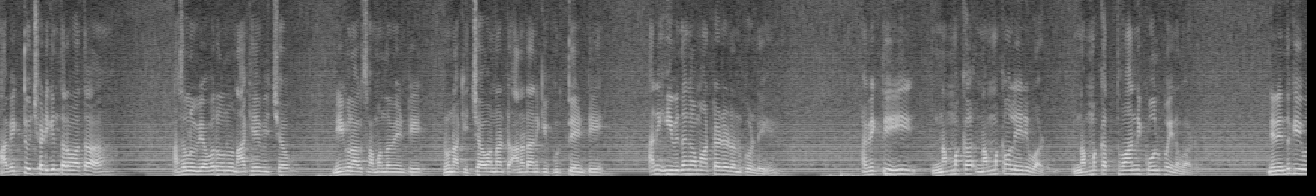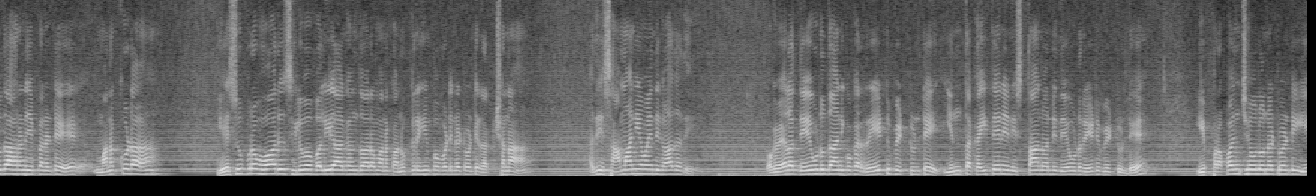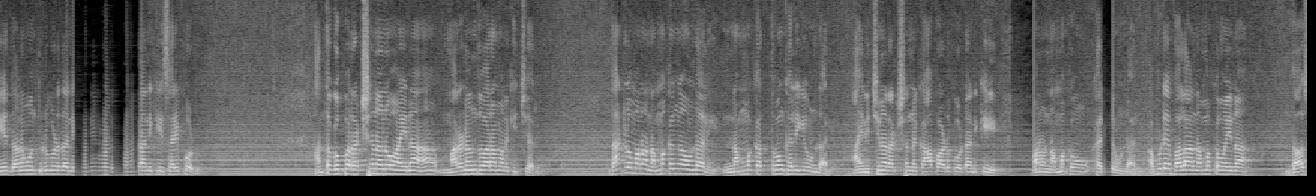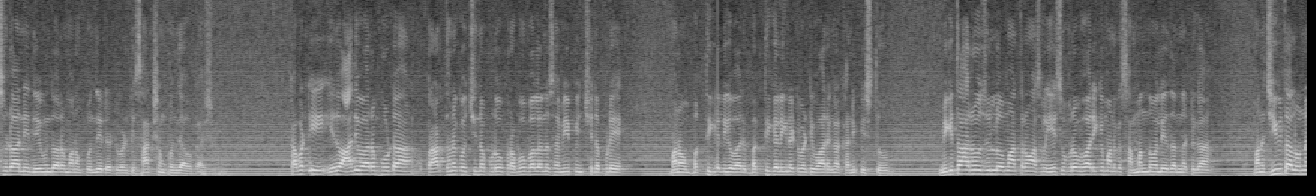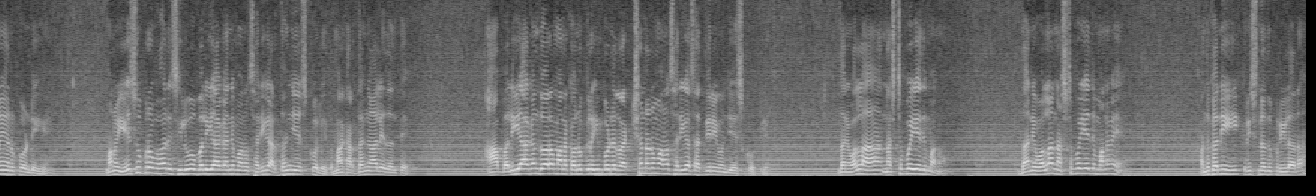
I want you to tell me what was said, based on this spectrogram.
ఆ వ్యక్తి వచ్చి అడిగిన తర్వాత అసలు నువ్వెవరు నువ్వు నాకేమి ఇచ్చావు? నీకు నాకు సంబంధం ఏంటి? నువ్వు నాకు ఇచ్చావన్నట్టు అనడానికి గుర్తేంటి అని ఈ విధంగా మాట్లాడాడు అనుకోండి ఆ వ్యక్తి నమ్మక నమ్మకం లేనివాడు నమ్మకత్వాన్ని కోల్పోయినవాడు. నేను ఎందుకు ఈ ఉదాహరణ చెప్పానంటే మనకు కూడా యేసుప్రభు వారు శిలువ బలియాగం ద్వారా మనకు అనుగ్రహింపబడినటువంటి రక్షణ అది సామాన్యమైనది కాదు అది ఒకవేళ దేవుడు దానికి ఒక రేటు పెట్టుంటే ఇంతకైతే నేను ఇస్తాను అని దేవుడు రేటు పెట్టుంటే ఈ ప్రపంచంలో ఉన్నటువంటి ఏ ధనవంతుడు కూడా దాన్ని కొనేవాడు కొనడానికి సరిపోడు. అంత గొప్ప రక్షణను ఆయన మరణం ద్వారా మనకిచ్చారు. దాంట్లో మనం నమ్మకంగా ఉండాలి నమ్మకత్వం కలిగి ఉండాలి. ఆయన ఇచ్చిన రక్షణను కాపాడుకోవటానికి మనం నమ్మకం కలిగి ఉండాలి. అప్పుడే బలా నమ్మకమైన దాసుడా అని దేవుని ద్వారా మనం పొందేటటువంటి సాక్ష్యం పొందే అవకాశం. కాబట్టి ఏదో ఆదివారం పూట ప్రార్థనకు వచ్చినప్పుడు ప్రభు బలను సమీపించినప్పుడే మనం భక్తి కలిగి వారి భక్తి కలిగినటువంటి వారంగా కనిపిస్తూ మిగతా రోజుల్లో మాత్రం అసలు యేసుప్రభు వారికి మనకు సంబంధం లేదన్నట్టుగా మన జీవితాలు ఉన్నాయనుకోండి మనం యేసుప్రభు వారి సిలువ బలియాగాన్ని మనం సరిగా అర్థం చేసుకోలేదు. మనకు అర్థం కాలేదంతే ఆ బలియాగం ద్వారా మనకు అనుగ్రహింపడిన రక్షణను మనం సరిగా సద్వినియోగం చేసుకోవట్లేదు. దానివల్ల నష్టపోయేది మనం. దానివల్ల నష్టపోయేది మనమే. అందుకని కృష్ణదు ప్రియులారా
